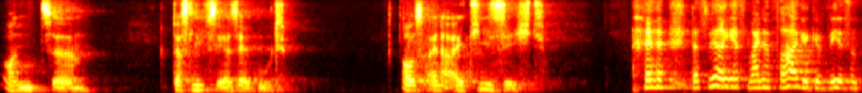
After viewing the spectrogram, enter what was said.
Und äh, das lief sehr, sehr gut aus einer IT-Sicht. Das wäre jetzt meine Frage gewesen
